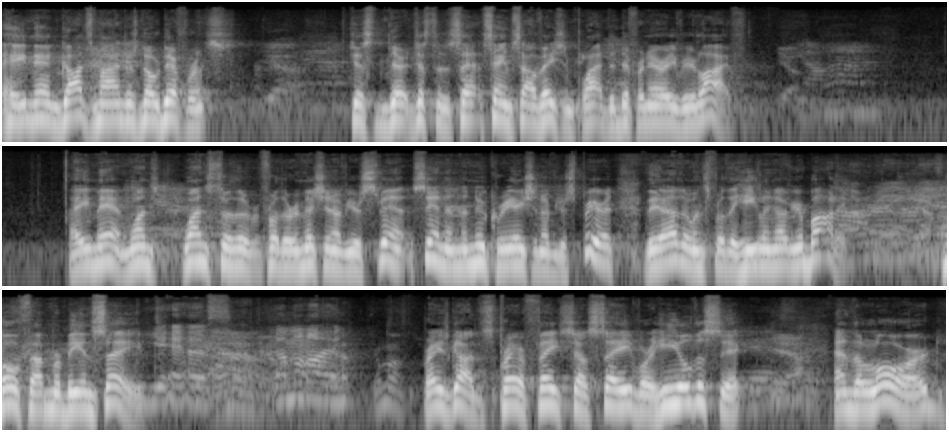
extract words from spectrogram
Amen. God's mind, there's no difference. Just, just the same salvation applied to different area of your life. Amen. One's, one's for the, for the remission of your sin and the new creation of your spirit. The other one's for the healing of your body. Right, Both of them are being saved. Yes. Come on. Come on. Praise God. This prayer of faith shall save or heal the sick, and the Lord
